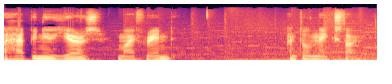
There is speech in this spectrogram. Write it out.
a Happy New Year's, my friend. Until next time.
